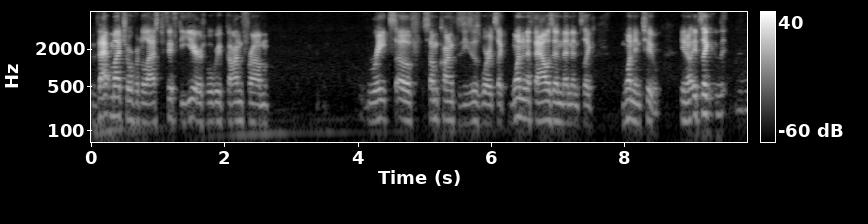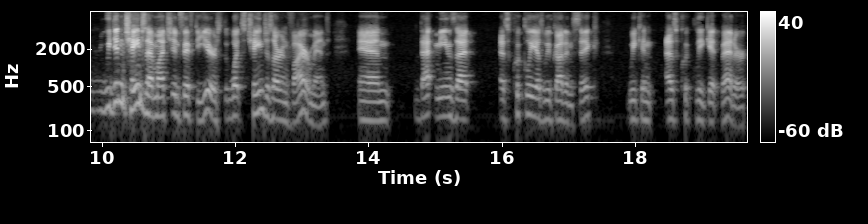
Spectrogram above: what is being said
that much over the last 50 years where we've gone from rates of some chronic diseases where it's like one in a thousand, then it's like one in two you know it's like we didn't change that much in 50 years. What's changed is our environment and that means that as quickly as we've gotten sick we can as quickly get better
